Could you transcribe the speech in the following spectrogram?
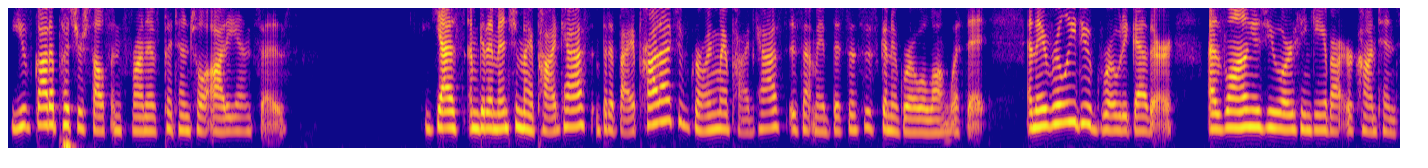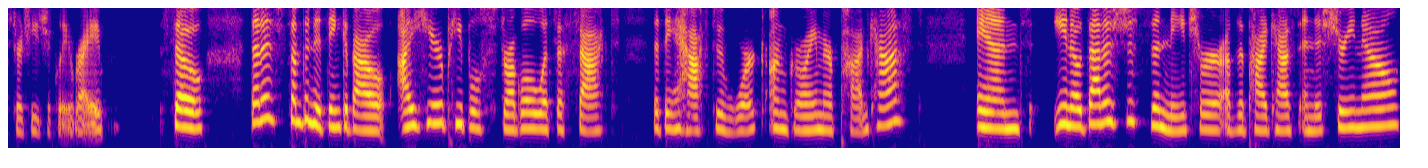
you've got to put yourself in front of potential audiences. Yes, I'm going to mention my podcast, but a byproduct of growing my podcast is that my business is going to grow along with it. And they really do grow together as long as you are thinking about your content strategically, right? So that is something to think about. I hear people struggle with the fact that they have to work on growing their podcast. And, you know, that is just the nature of the podcast industry now.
